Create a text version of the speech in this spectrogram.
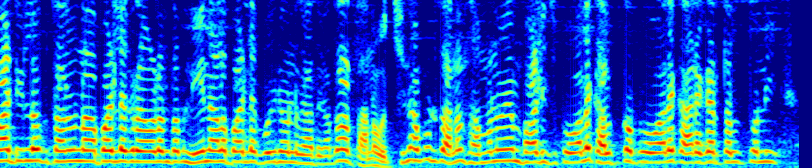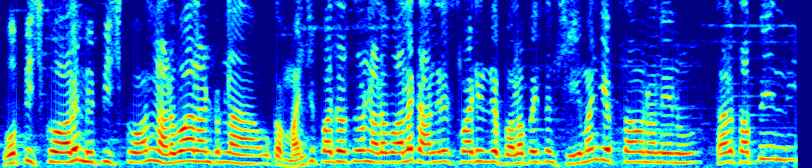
పార్టీలోకి తను నా పార్టీలోకి రావడం తప్ప నేను వాళ్ళ పార్టీలోకి పోయినాను కాదు కదా. తను వచ్చినప్పుడు తన సమన్వయం పాటించుకోవాలి కలుపుకోపోవాలి కార్యకర్తలతో ఒప్పించుకోవాలి మెప్పించుకోవాలి నడవాలంటున్నా ఒక మంచి పద్ధతిలో నడవాలి కాంగ్రెస్ పార్టీని బలోపేతం చేయమని చెప్తా ఉన్నాను నేను. తన తప్పింది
